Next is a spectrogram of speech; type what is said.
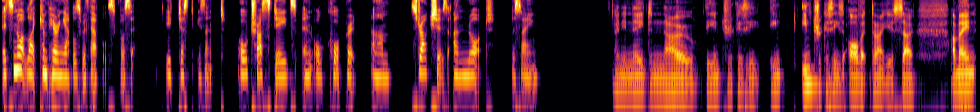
it's not like comparing apples with apples, because it just isn't. All trust deeds and all corporate um, structures are not the same. and you need to know the intricacy in, intricacies of it, don't you? So, I mean,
